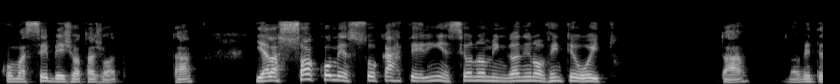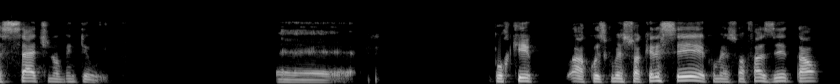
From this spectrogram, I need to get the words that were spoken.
como a CBJJ, tá? E ela só começou carteirinha, se eu não me engano, em 98, tá? 97, 98. É, porque a coisa começou a crescer, começou a fazer tal.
